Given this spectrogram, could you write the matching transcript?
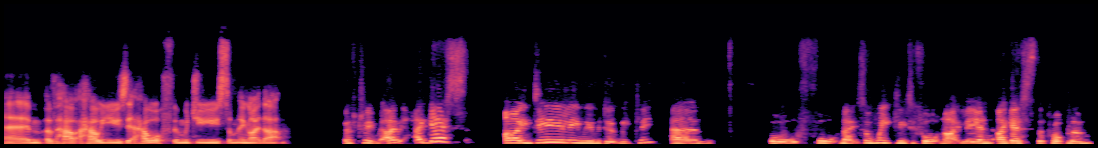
um, of how how you use it? How often would you use something like that? Of treatment, I, I guess ideally we would do it weekly. Um, or fortnight, so weekly to fortnightly. And I guess the problem,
